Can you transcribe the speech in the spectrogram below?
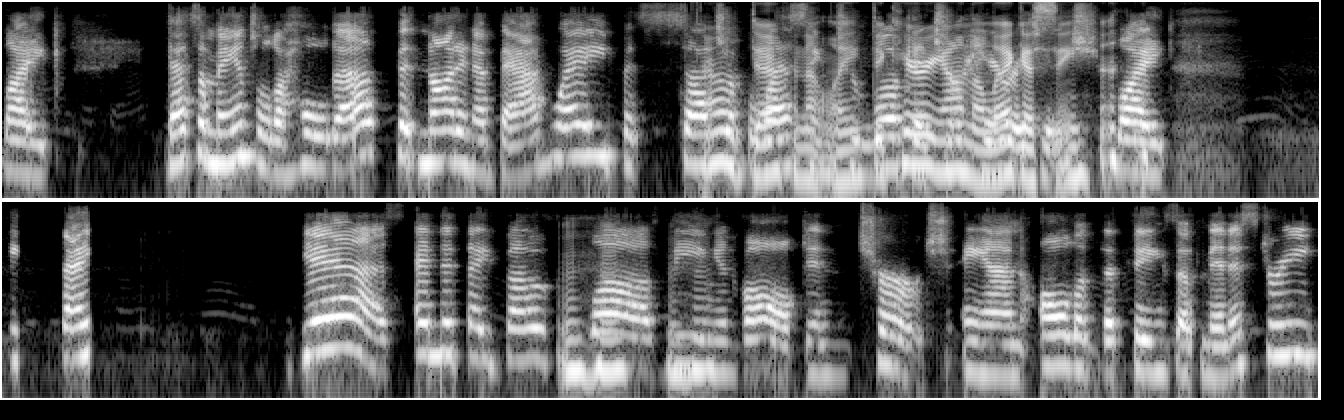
like, that's a mantle to hold up, but not in a bad way, but such Oh, a blessing definitely. to To carry on the legacy. Like, thank yes, and that they both Mhm, love being involved in church and all of the things of ministry.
